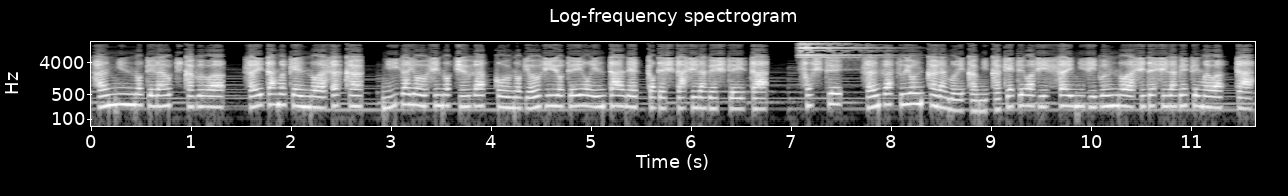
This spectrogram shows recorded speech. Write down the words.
犯人の寺内株は、埼玉県の朝霞、新座漁師の中学校の行事予定をインターネットで下調べしていた。そして、3月4から6日にかけては実際に自分の足で調べて回った。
